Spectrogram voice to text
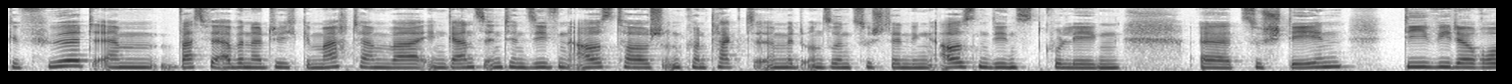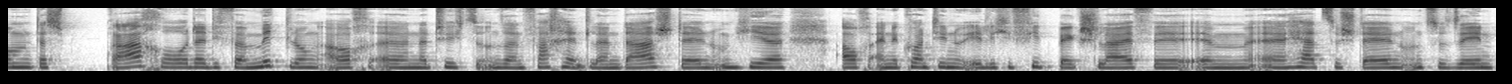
geführt. Ähm, was wir aber natürlich gemacht haben, war in ganz intensiven Austausch und Kontakt äh, mit unseren zuständigen Außendienstkollegen äh, zu stehen, die wiederum das Sprache oder die Vermittlung auch äh, natürlich zu unseren Fachhändlern darstellen, um hier auch eine kontinuierliche Feedbackschleife ähm, äh, herzustellen und zu sehen,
